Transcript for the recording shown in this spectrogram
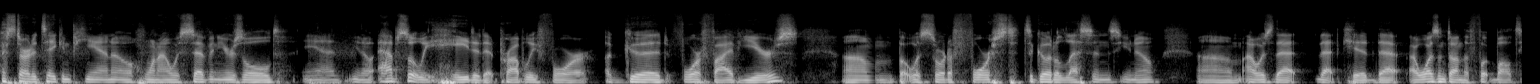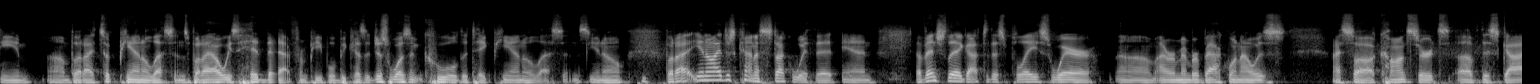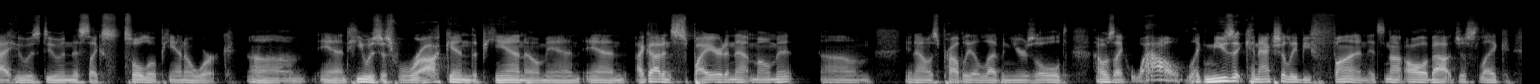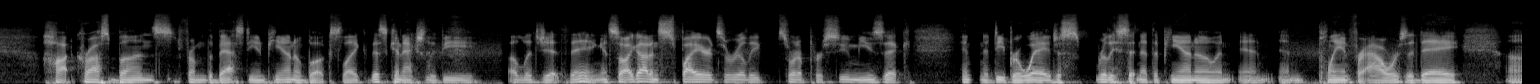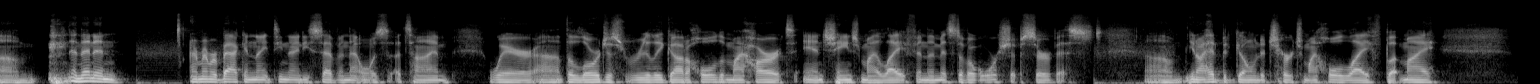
I started taking piano when I was seven years old and, you know, absolutely hated it probably for a good four or five years. um, but was sort of forced to go to lessons. You know, um, I was that that kid that I wasn't on the football team, um, but I took piano lessons. But I always hid that from people because it just wasn't cool to take piano lessons. You know, but I you know I just kind of stuck with it, and eventually I got to this place where um, I remember back when I was I saw a concert of this guy who was doing this like solo piano work. Um, and he was just rocking the piano, man. And I got inspired in that moment. Um, you know, I was probably 11 years old. I was like, wow, like music can actually be fun. It's not all about just like hot cross buns from the Bastien piano books. Like, this can actually be a legit thing. And so I got inspired to really sort of pursue music in a deeper way, just really sitting at the piano and and and playing for hours a day. Um, and then in I remember back in 1997, that was a time where uh, the Lord just really got a hold of my heart and changed my life in the midst of a worship service. Um, you know, I had been going to church my whole life, but my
